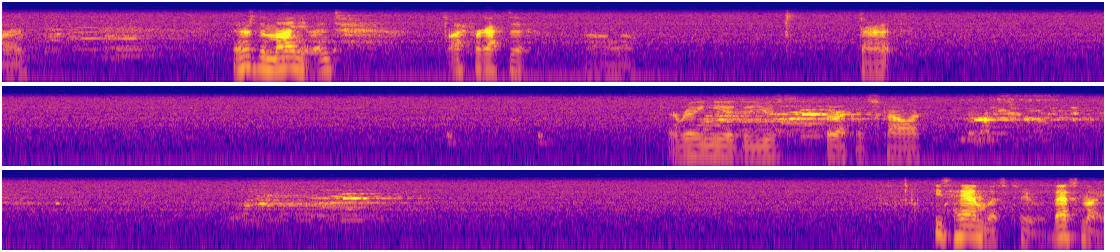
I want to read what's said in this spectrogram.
time. There's the monument. I forgot to... Oh, well. Darn it. I really needed to use the Reckless Scholar. He's handless too. That's nice.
